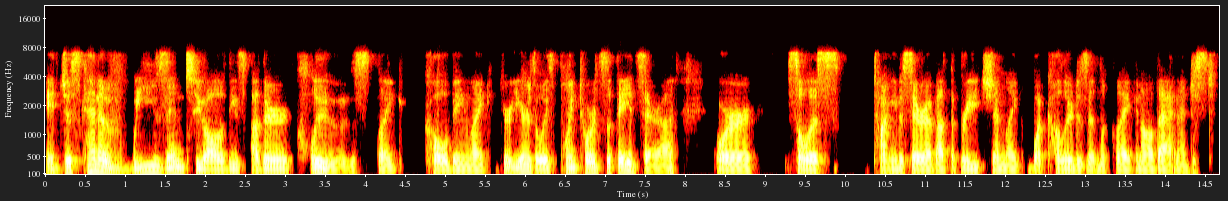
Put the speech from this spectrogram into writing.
it just kind of weaves into all of these other clues, like Cole being like, Your ears always point towards the fade, Sera, or Solas talking to Sera about the breach and like what color does it look like and all that. And I just,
